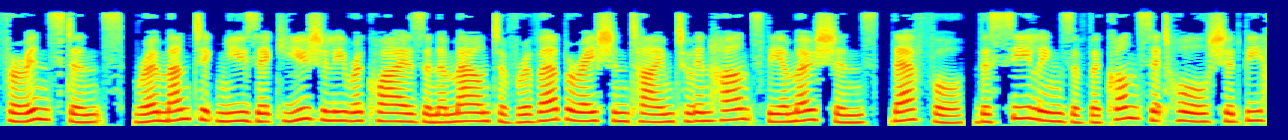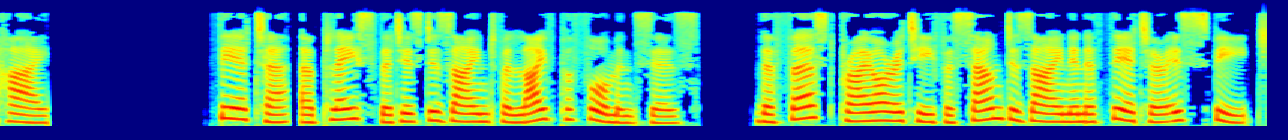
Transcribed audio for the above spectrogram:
For instance, romantic music usually requires an amount of reverberation time to enhance the emotions, therefore, the ceilings of the concert hall should be high. Theatre, a place that is designed for live performances. The first priority for sound design in a theatre is speech.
